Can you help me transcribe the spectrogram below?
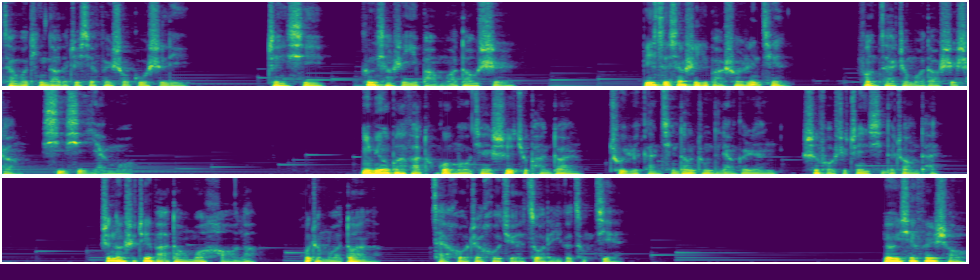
在我听到的这些分手故事里，珍惜更像是一把磨刀石，彼此像是一把双刃剑，放在这磨刀石上细细研磨。你没有办法通过某件事去判断处于感情当中的两个人是否是珍惜的状态。只能是这把刀磨好了，或者磨断了，才后知后觉做了一个总结。有一些分手，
